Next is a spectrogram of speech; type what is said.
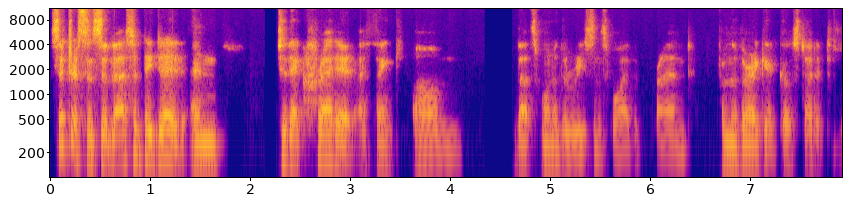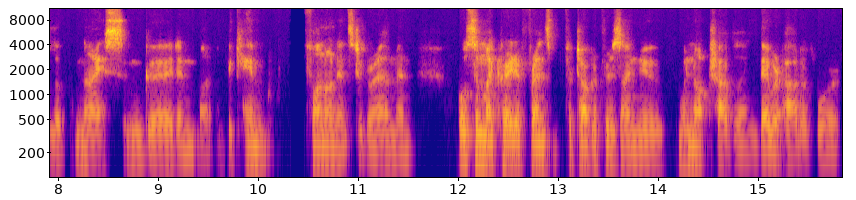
citrus. And so that's what they did. And to their credit, I think um, that's one of the reasons why the brand from the very get go started to look nice and good and uh, became fun on Instagram. And also, my creative friends, photographers I knew, were not traveling, they were out of work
